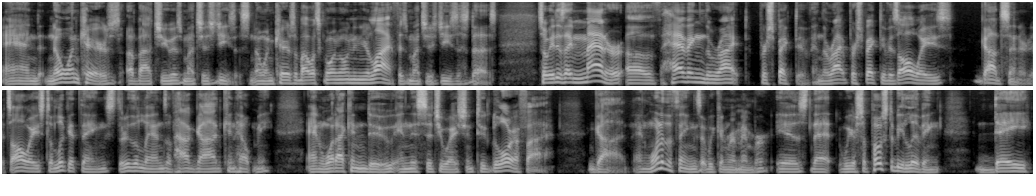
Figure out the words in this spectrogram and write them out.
And no one cares about you as much as Jesus. No one cares about what's going on in your life as much as Jesus does. So it is a matter of having the right perspective. And the right perspective is always God centered. It's always to look at things through the lens of how God can help me and what I can do in this situation to glorify God. And one of the things that we can remember is that we are supposed to be living day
